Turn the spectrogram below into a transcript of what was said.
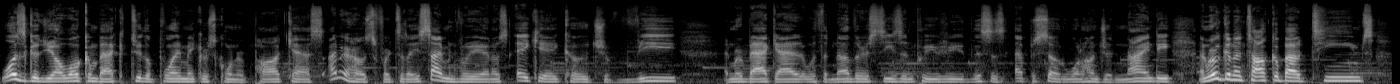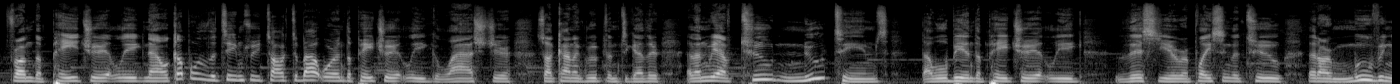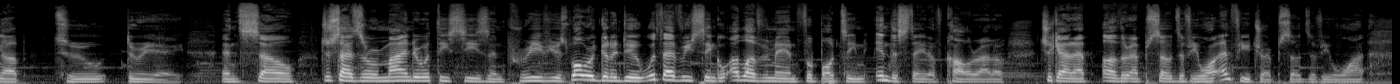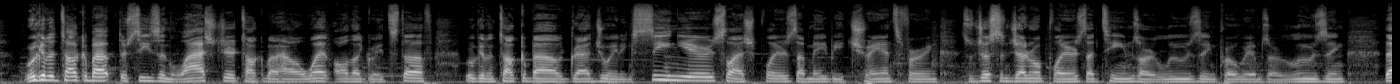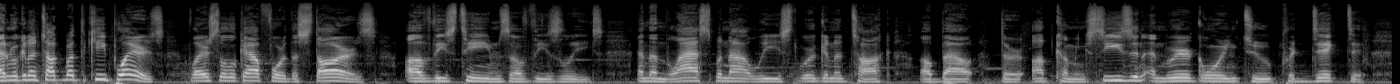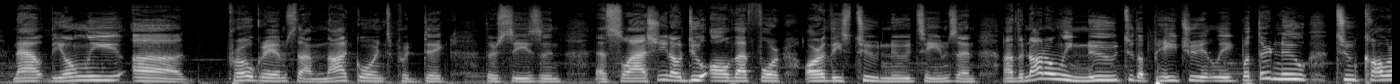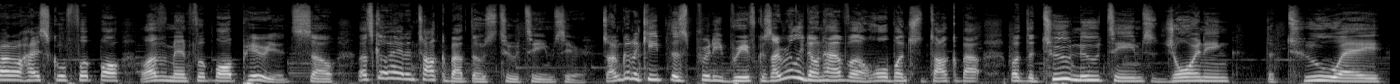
What's good, y'all? Welcome back to the Playmakers Corner podcast. I'm your host for today, Simon Villanos, aka Coach V, and we're back at it with another season preview. This is episode 190, and we're going to talk about teams from the Patriot League. Now, a couple of the teams we talked about were in the Patriot League last year, so I kind of grouped them together. And then we have two new teams that will be in the Patriot League this year, replacing the two that are moving up to 3A. And so, just as a reminder with these season previews, what we're going to do with every single 11 man football team in the state of Colorado. Check out other episodes if you want, and future episodes if you want. We're going to talk about their season last year, talk about how it went, all that great stuff. We're going to talk about graduating seniors slash players that may be transferring. So, just in general, players that teams are losing, programs are losing. Then, we're going to talk about the key players, players to look out for, the stars of these teams, of these leagues. And then, last but not least, we're going to talk about their upcoming season and we're going to predict it. Now, the only uh, programs that I'm not going to predict their season as slash you know do all that for are these two new teams. And uh, they're not only new to the Patriot League but they're new to Colorado high school football 11 man football period. So let's go ahead and talk about those two teams here. So I'm gonna keep this pretty brief because I really don't have a whole bunch to talk about but the two new teams joining the 2A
